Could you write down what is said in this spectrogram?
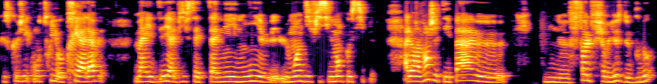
que ce que j'ai construit au préalable m'a aidé à vivre cette année et demie le moins difficilement possible. Alors avant, j'étais pas une folle furieuse de boulot.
